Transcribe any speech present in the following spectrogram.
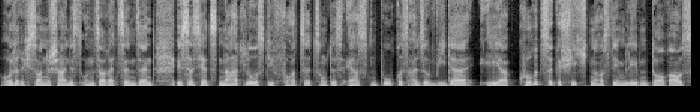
Ulrich Sonnenschein ist unser Rezensent. Ist das jetzt nahtlos die Fortsetzung des ersten Buches, also wieder eher kurze Geschichten aus dem Leben Doraus,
